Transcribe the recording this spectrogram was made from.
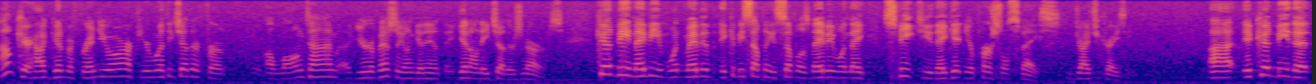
I don't care how good of a friend you are. If you're with each other for a long time, you're eventually going to get on each other's nerves. Could be maybe maybe it could be something as simple as maybe when they speak to you, they get in your personal space. It drives you crazy. Uh, it could be that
